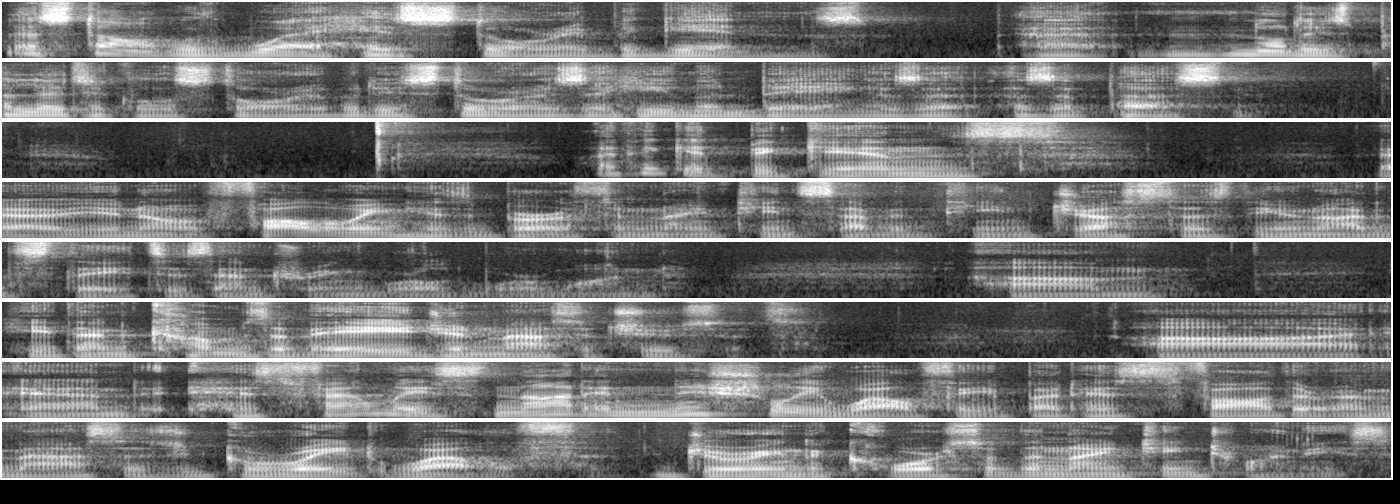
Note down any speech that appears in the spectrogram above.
Let's start with where his story begins. Uh, not his political story, but his story as a human being, as a, as a person. I think it begins, uh, you know, following his birth in 1917, just as the United States is entering World War I. Um, he then comes of age in Massachusetts. Uh, and his family is not initially wealthy, but his father amasses great wealth during the course of the 1920s,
